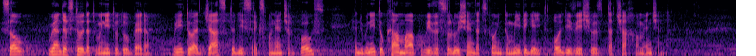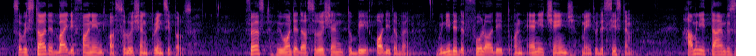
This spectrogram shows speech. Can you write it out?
So we understood that we need to do better. We need to adjust to this exponential growth, and we need to come up with a solution that's going to mitigate all these issues that Shahar mentioned. So we started by defining our solution principles. First, we wanted our solution to be auditable. We needed a full audit on any change made to the system. How many times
